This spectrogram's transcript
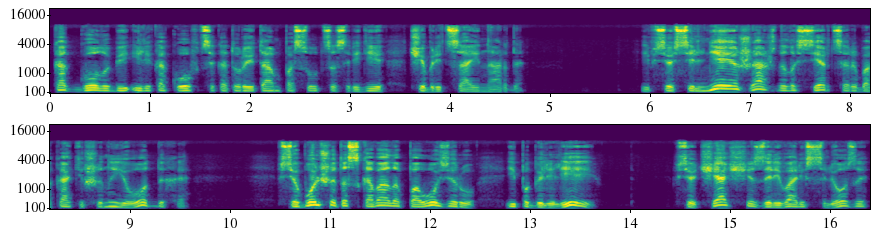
как голуби или как овцы, которые там пасутся среди чебреца и нарда и все сильнее жаждало сердце рыбака тишины и отдыха, все больше тосковало по озеру и по Галилее, все чаще заливали слезы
